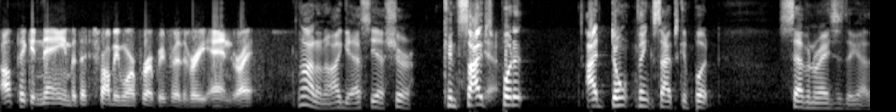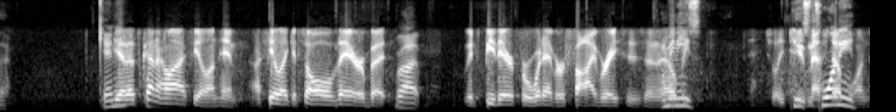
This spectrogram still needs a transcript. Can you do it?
I'll pick a name, but that's probably more appropriate for the very end, right? I don't know. I guess. Yeah, sure. Can Sipes Yeah. put it? I don't think Sipes can put seven races together. Can he? Yeah, that's kind of how I feel on him. I feel like it's all there, but right. it'd be there for whatever five races, and I mean, he's potentially two he's messed 20 up ones.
